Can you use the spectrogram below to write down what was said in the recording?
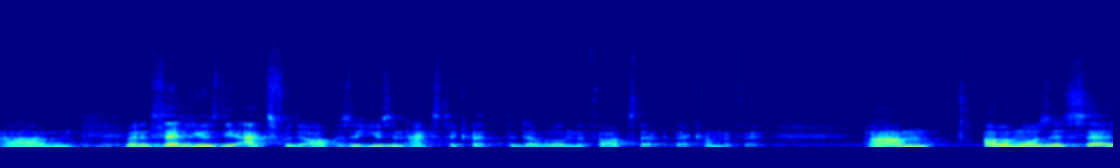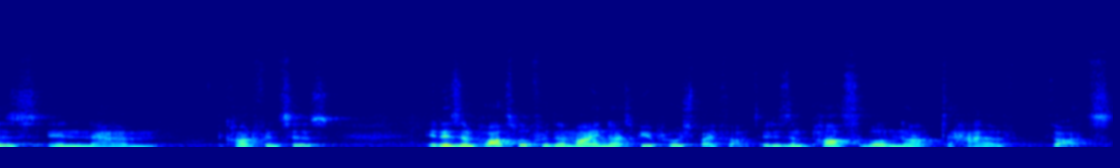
Um, but instead, use the axe for the opposite. Use an axe to cut the devil and the thoughts that, that come with it. Um, Abba Moses says in um, conferences, it is impossible for the mind not to be approached by thoughts. It is impossible not to have thoughts.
